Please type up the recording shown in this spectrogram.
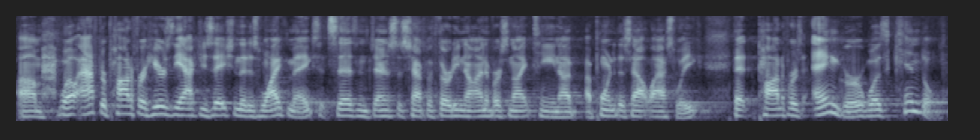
Um, well, after Potiphar hears the accusation that his wife makes, it says in Genesis chapter 39 and verse 19, I, I pointed this out last week, that Potiphar's anger was kindled.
